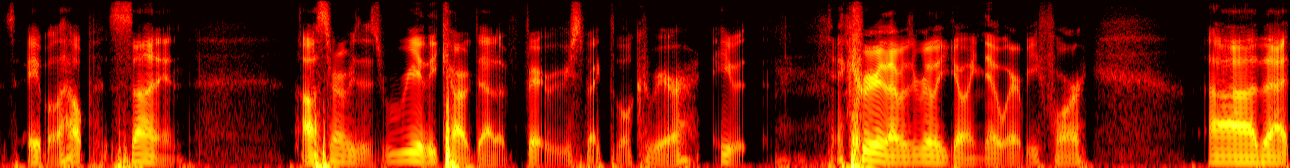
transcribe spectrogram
was able to help his son. And Austin Rivers has really carved out a very respectable career. He was a career that was really going nowhere before uh, that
